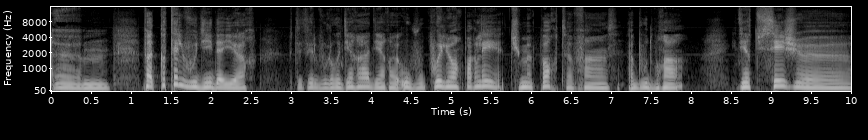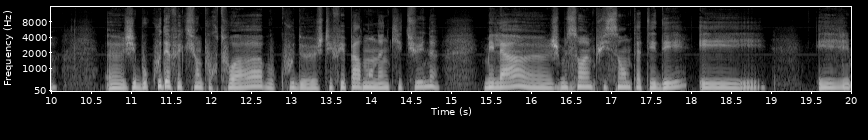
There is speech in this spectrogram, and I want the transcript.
enfin, quand elle vous dit d'ailleurs, peut-être elle vous le redira, dire, euh, ou vous pouvez lui en reparler, tu me portes, enfin, à bout de bras, et dire, tu sais, je, euh, j'ai beaucoup d'affection pour toi, beaucoup de, je t'ai fait part de mon inquiétude, mais là, euh, je me sens impuissante à t'aider et et,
